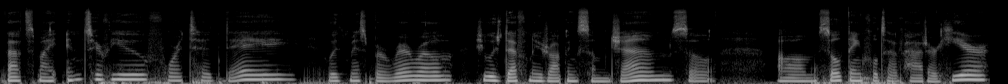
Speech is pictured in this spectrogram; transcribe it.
that's my interview for today with miss barrero she was definitely dropping some gems so um so thankful to have had her here.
